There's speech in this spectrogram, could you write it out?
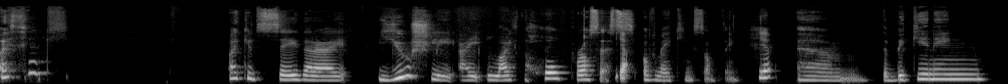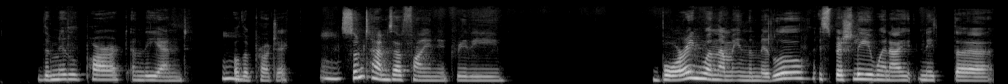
I think I could say that I usually I like the whole process Yeah. of making something. Yep. Um, the beginning, the middle part, and the end of the project. Sometimes I find it really boring when I'm in the middle, especially when I knit the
